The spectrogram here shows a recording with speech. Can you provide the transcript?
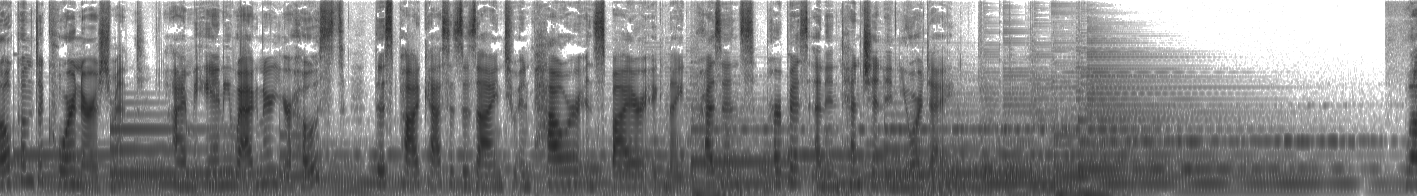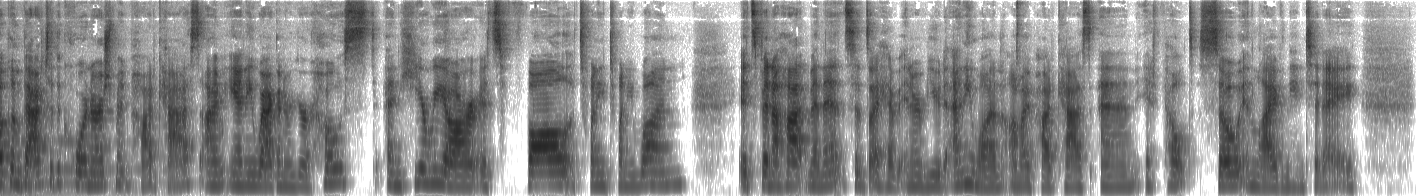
Welcome to Core Nourishment. I'm Annie Wagner, your host. This podcast is designed to empower, inspire, ignite presence, purpose, and intention in your day. Welcome back to the Core Nourishment Podcast. I'm Annie Wagner, your host, and here we are. It's fall of 2021. It's been a hot minute since I have interviewed anyone on my podcast, and it felt so enlivening today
